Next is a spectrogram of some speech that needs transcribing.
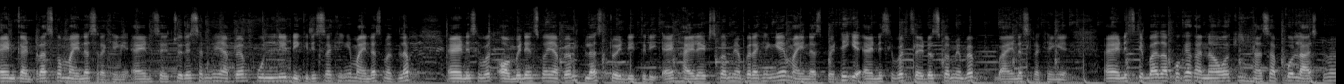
एंड कंट्रास्ट को माइनस रखेंगे। एंड सेचुरेशन को यहाँ पे हम फुल्ली डिक्रीज रखेंगे माइनस मतलब एंड इसके बाद ऑमिडेंस को यहाँ पे हम plus twenty three and highlights को हम यहाँ पे रखेंगे माइनस पे, ठीक है? एंड इसके बाद सेडोज को हम यहाँ पे माइनस रखेंगे। एंड इसके बाद आपको क्या करना होगा कि यहाँ से आपको लास्ट में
